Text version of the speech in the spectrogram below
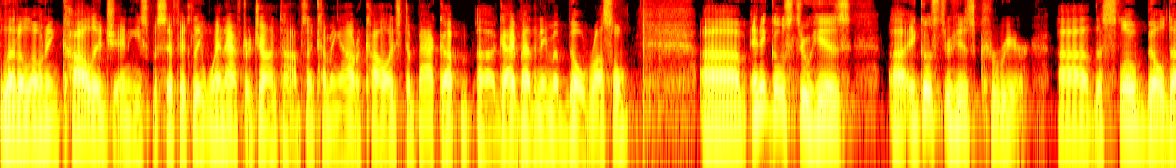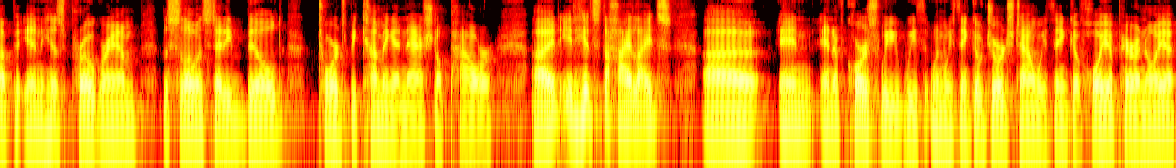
let alone in college. And he specifically went after John Thompson coming out of college to back up a guy by the name of Bill Russell. Um, and it goes through his uh, it goes through his career. Uh, the slow build up in his program, the slow and steady build towards becoming a national power. Uh, it, it, hits the highlights, uh, and and of course we we when we think of Georgetown, we think of Hoya Paranoia,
